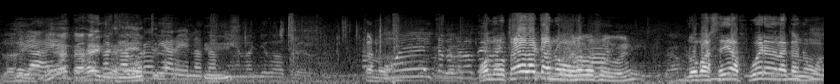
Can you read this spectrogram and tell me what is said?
La gente, la gente, la gente. de arena también lo han llevado preso. Canoa. Cuando lo trae a la canoa, lo vacía fuera de la canoa.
